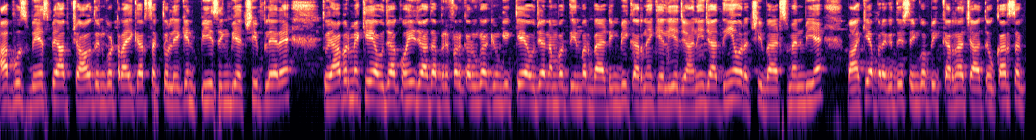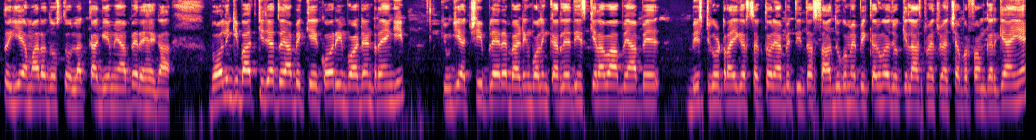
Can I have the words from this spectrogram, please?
आप उस बेस पर आप चाहो तो इनको ट्राई कर सकते हो, लेकिन पी सिंह भी अच्छी प्लेयर है। तो यहाँ पर मैं के अहूजा को ही ज़्यादा प्रेफर करूँगा, क्योंकि के अहूजा नंबर तीन पर बैटिंग भी करने के लिए जानी जाती हैं और अच्छी बैट्समैन भी हैं। बाकी आप प्रगति सिंह को पिक करना चाहते हो, कर सकते हो, ये हमारा दोस्तों लक का गेम यहाँ पर रहेगा। बॉलिंग की बात की जाए तो यहाँ पर केक और इंपॉर्टेंट रहेंगी, क्योंकि अच्छी प्लेयर है बैटिंग बॉलिंग कर लेती है। इसके अलावा आप यहाँ पे बिस्ट को ट्राई कर सकते हो और यहाँ पे तीता साधु को मैं पिक करूँगा, जो कि लास्ट मैच में अच्छा परफॉर्म करके आई हैं।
